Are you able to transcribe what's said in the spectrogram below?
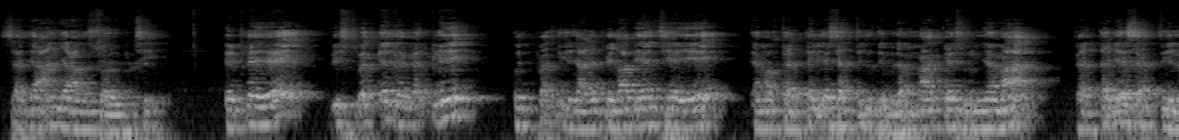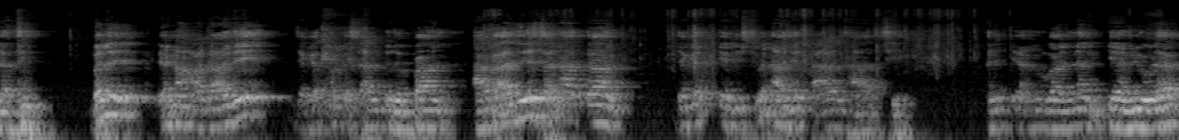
સજાન સ્વરૂપ છે. એટલે એ વિશ્વ કે જગતની ઉત્પત્તિ જ્યારે પેલા બે છે એ એમાં કર્તવ્ય શક્તિ નથી. બ્રહ્મા કે શૂન્યમાં કર્તવ્ય શક્તિ નથી. ભલે એના આધારે જગતમાં કશાંત રૂપાન આગાજે સનાતન જગત એ વિશ્વના જે તારણહાર છે અને એનું વર્ણન કે એની ઓળખ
